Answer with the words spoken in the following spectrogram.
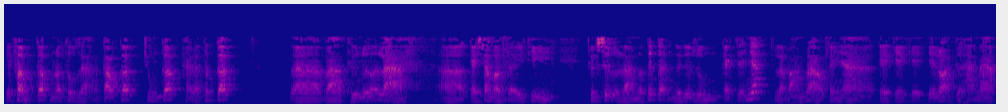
Cái phẩm cấp nó thuộc dạng cao cấp trung cấp hay là thấp cấp. Và, và thứ nữa là à, cái sản phẩm đấy thì thực sự là nó tiếp cận người tiêu dùng cách dễ nhất là bán vào cái nhà cái cái cái cái loại cửa hàng nào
